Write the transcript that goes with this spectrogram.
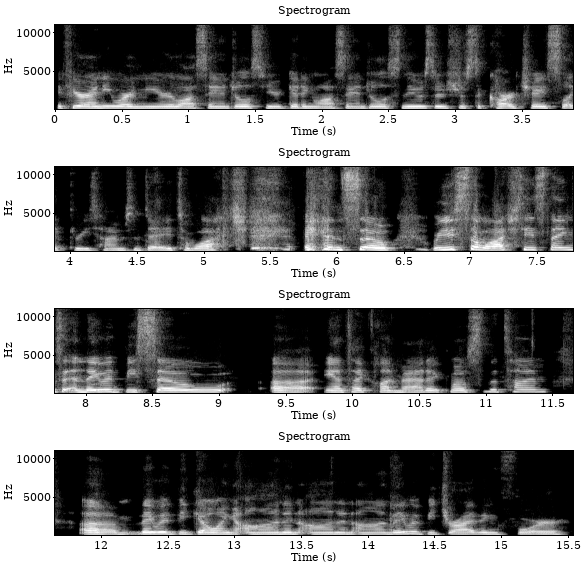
If you're anywhere near Los Angeles and you're getting Los Angeles news, there's just a car chase like three times a day to watch. and so we used to watch these things and they would be so uh, anticlimactic most of the time. Um, they would be going on and on and on. They would be driving for,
